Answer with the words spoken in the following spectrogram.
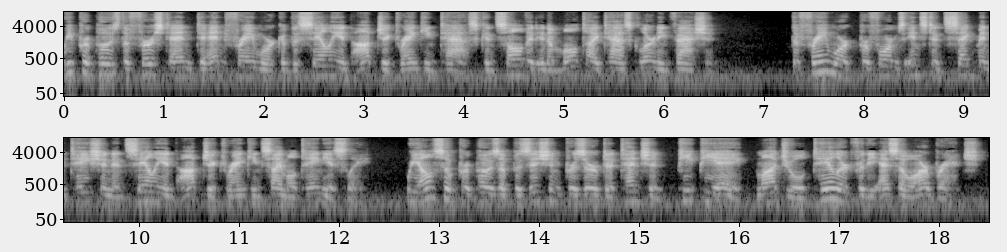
we propose the first end-to-end -end framework of the salient object ranking task and solve it in a multitask learning fashion. The framework performs instance segmentation and salient object ranking simultaneously. We also propose a Position Preserved Attention PPA, module tailored for the SOR branch.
